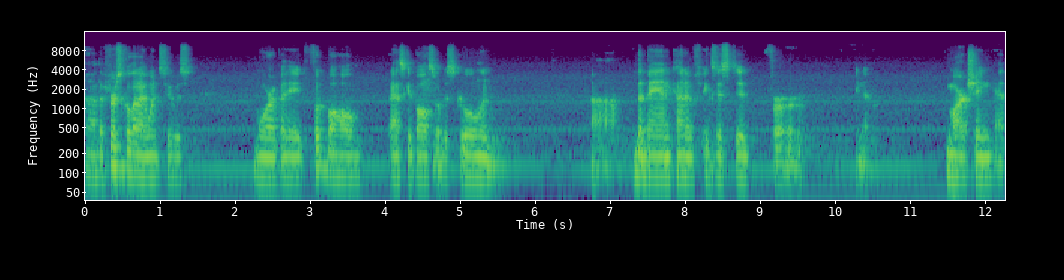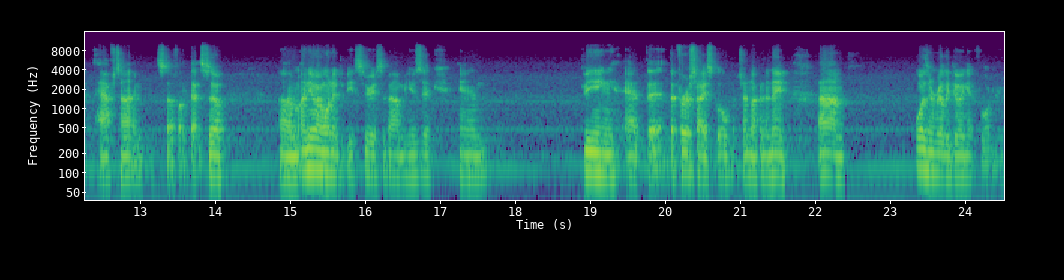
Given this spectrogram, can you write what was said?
Uh, the first school that I went to was more of a football, basketball sort of school, and uh, the band kind of existed for you know marching at halftime and stuff like that. So um, I knew I wanted to be serious about music and being at the the first high school, which I'm not going to name, um, wasn't really doing it for me.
